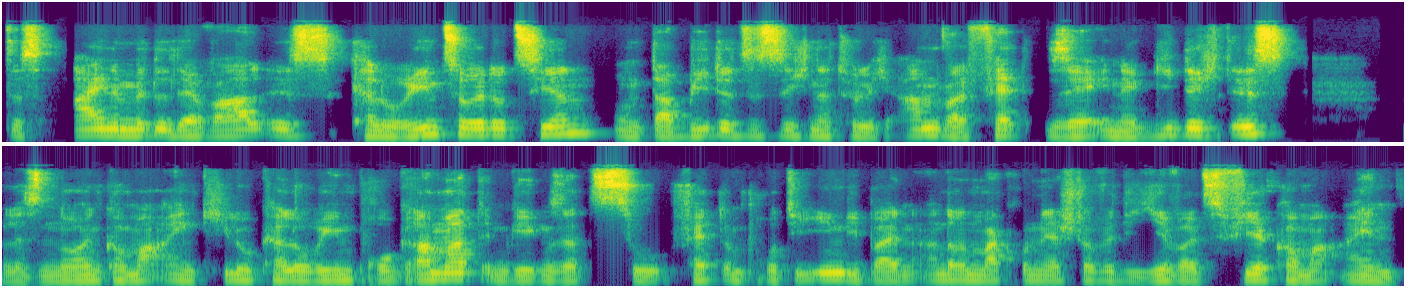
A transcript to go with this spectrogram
das eine Mittel der Wahl ist, Kalorien zu reduzieren. Und da bietet es sich natürlich an, weil Fett sehr energiedicht ist, weil es 9,1 Kilokalorien pro Gramm hat, im Gegensatz zu Fett und Protein, die beiden anderen Makronährstoffe, die jeweils 4,1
